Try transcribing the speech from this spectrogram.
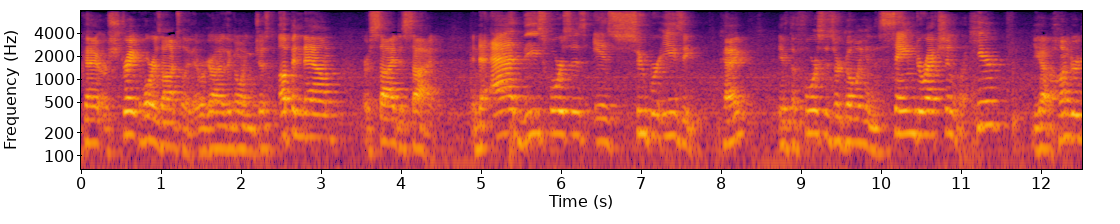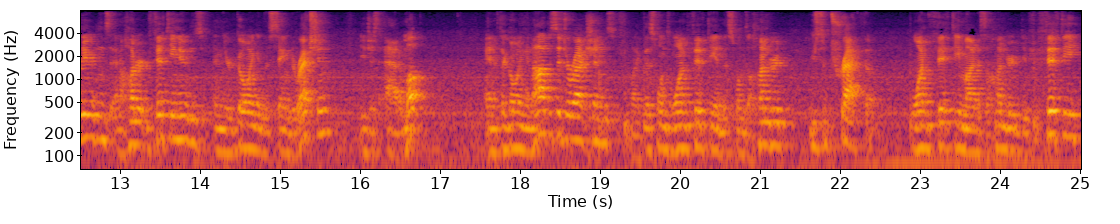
okay, or straight horizontally. They were either going just up and down or side to side. And to add these forces is super easy, okay? If the forces are going in the same direction, like here, you got 100 newtons and 150 newtons, and you're going in the same direction, you just add them up. And if they're going in opposite directions, like this one's 150 and this one's 100, you subtract them. 150 minus 100 gives you 50,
